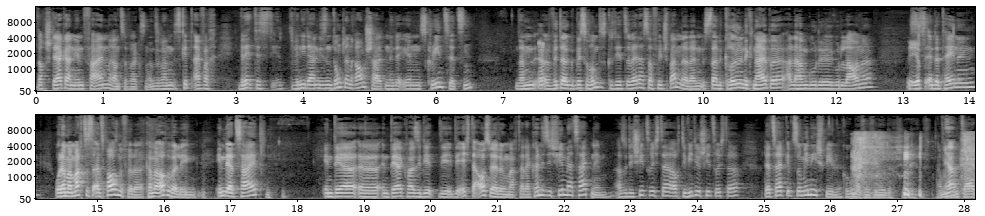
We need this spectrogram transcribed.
noch stärker an ihren Vereinen ranzuwachsen. Also man, es gibt einfach, wenn die da in diesen dunklen Raum schalten, hinter ihren Screens sitzen, dann Ja. äh, wird da ein bisschen rumdiskutiert, so wäre das doch viel spannender. Dann ist da eine grüllende Kneipe, alle haben gute, gute Laune, es Yep. ist entertaining. Oder man macht es als Pausenfüller, kann man auch überlegen. In der Zeit, in der, äh, in der quasi die, die, die echte Auswertung gemacht hat, dann können die sich viel mehr Zeit nehmen. Also die Schiedsrichter, auch die Videoschiedsrichter, derzeit gibt es so Minispiele. Guck mal, fünf Minuten. Haben wir Ja. haben Zeit.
